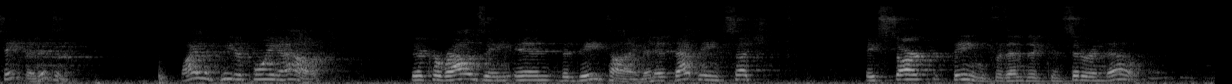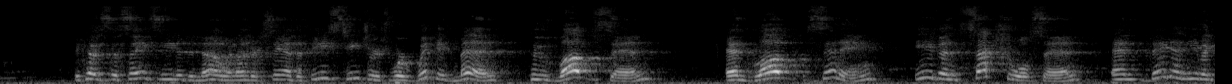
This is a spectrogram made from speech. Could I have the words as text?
statement, isn't it? Why would Peter point out they're carousing in the daytime and that being such a stark thing for them to consider and know? Because the saints needed to know and understand that these teachers were wicked men who loved sin and loved sinning, even sexual sin, and they didn't even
